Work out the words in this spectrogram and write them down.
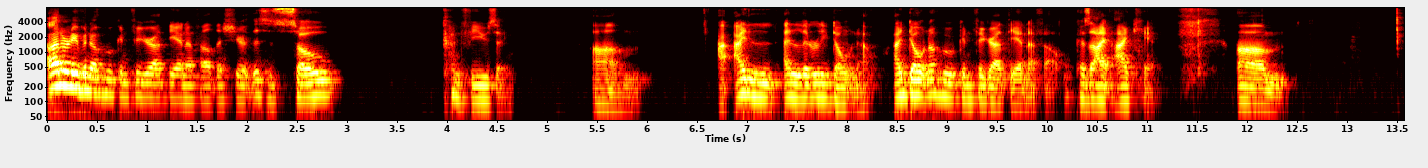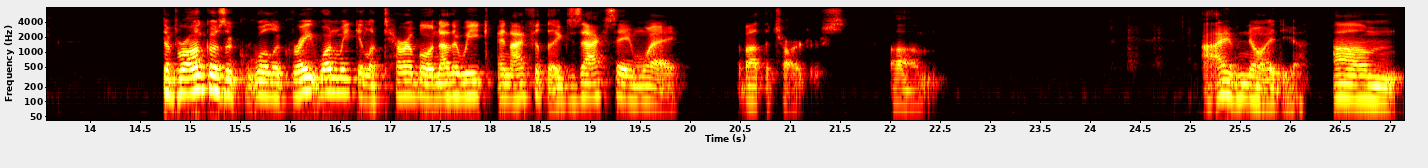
I don't even know who can figure out the NFL this year. This is so confusing. Um, I, I, I literally don't know. I don't know who can figure out the NFL because I I can't. Um, the Broncos will look great one week and look terrible another week, and I feel the exact same way about the Chargers. Um, I have no idea. Um,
